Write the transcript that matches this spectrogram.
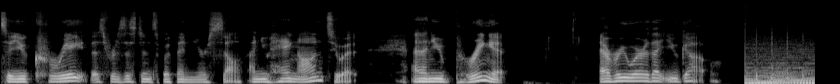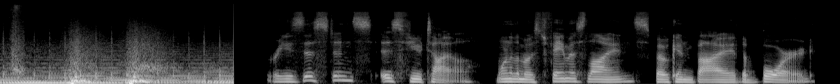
So you create this resistance within yourself and you hang on to it. And then you bring it everywhere that you go. Resistance is futile. One of the most famous lines spoken by the Borg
